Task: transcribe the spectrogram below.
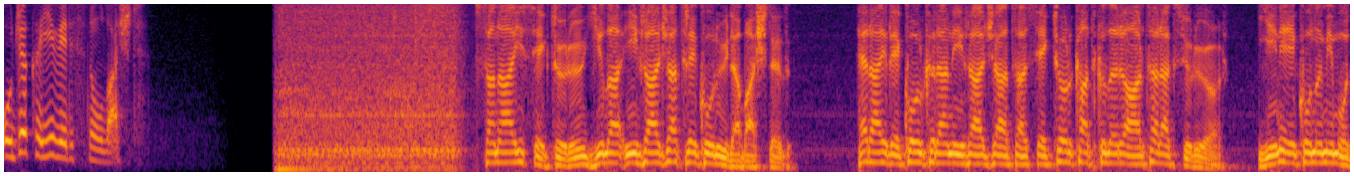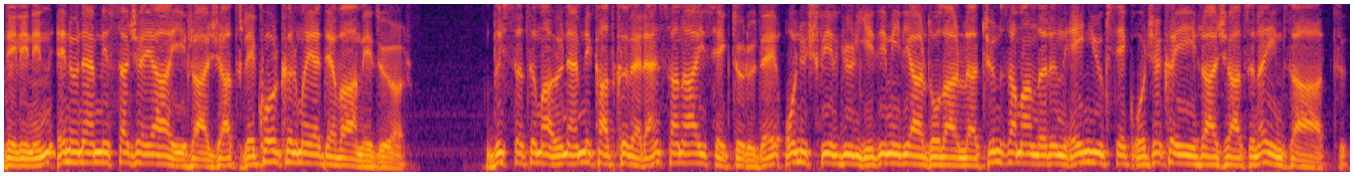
Ocak ayı verisine ulaştı. Sanayi sektörü yıla ihracat rekoruyla başladı. Her ay rekor kıran ihracata sektör katkıları artarak sürüyor. Yeni ekonomi modelinin en önemli sac ayağı ihracat rekor kırmaya devam ediyor. Dış satıma önemli katkı veren sanayi sektörü de 13,7 milyar dolarla tüm zamanların en yüksek Ocak ayı ihracatına imza attı.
